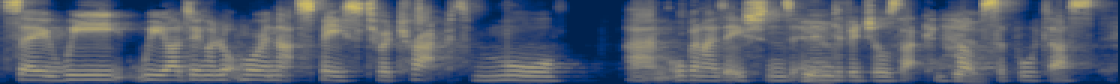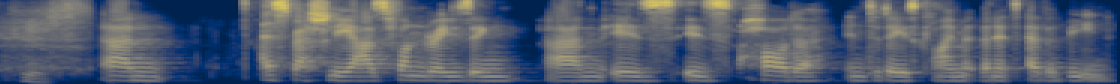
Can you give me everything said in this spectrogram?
So we we are doing a lot more in that space to attract more um, organisations and yeah. individuals that can help yeah. support us. Yes. Um, especially as fundraising um, is is harder in today's climate than it's ever been.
